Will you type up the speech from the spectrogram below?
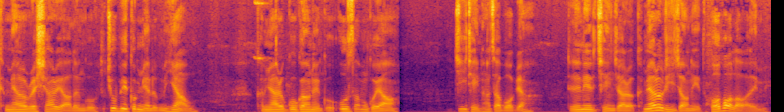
ခင်ဗျားတို့ရုရှားတွေအလုံးကိုကျိုးပေးကွမြတ်လို့မရဘူးခင်ဗျားတို့ကိုကောင်းတဲ့ကိုအိုးစားမကွဲအောင်ကြည်ထိန်ထားကြပေါ့ဗျာဒီနေ့နေ့တစ်ချိန်ကျတော့ခင်ဗျားတို့ဒီအကြောင်းတွေသဘောပေါက်လာပါလိမ့်မယ်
